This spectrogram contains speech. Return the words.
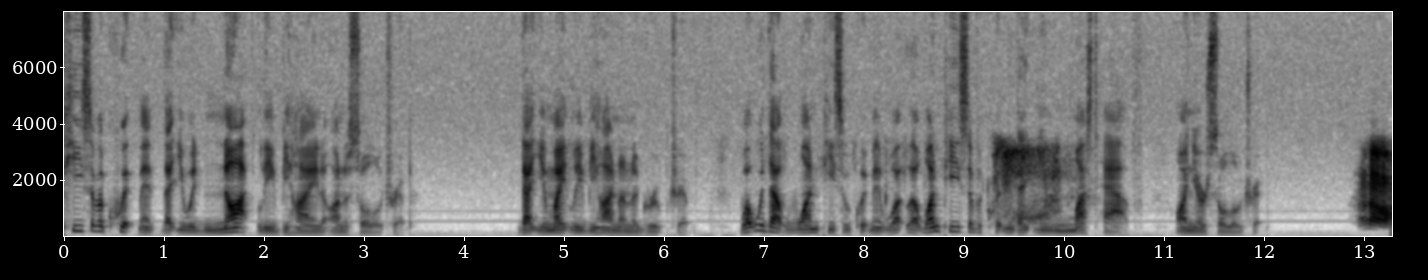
piece of equipment that you would not leave behind on a solo trip, that you might leave behind on a group trip, what would that one piece of equipment, what that one piece of equipment that you must have on your solo trip? Oh,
